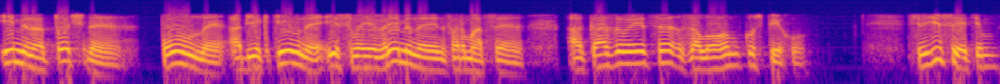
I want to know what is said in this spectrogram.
именно точная, полная, объективная и своевременная информация оказывается залогом к успеху. В связи с этим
